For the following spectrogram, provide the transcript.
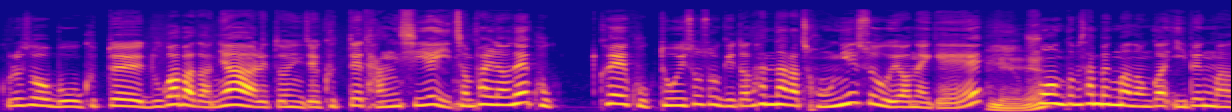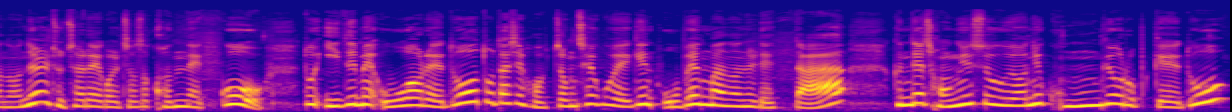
그래서 뭐 그때 누가 받았냐 그랬더니 이제 그때 당시에 2008년에 국 국회 국토위 소속이던 한나라 정의수 의원에게 네. 후원금 300만 원과 200만 원을 두 차례에 걸쳐서 건넸고 또 이듬해 5월에도 또다시 법정 최고액인 500만 원을 냈다. 근데 정의수 의원이 공교롭게도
